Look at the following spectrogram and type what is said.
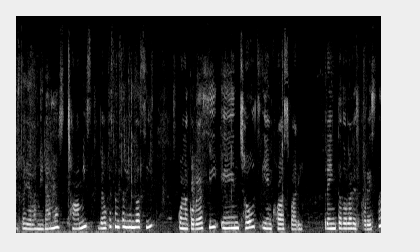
Esta ya la miramos. Tommy's. Veo que están saliendo así con la correa así en totes y en crossbody. 30 dólares por esta.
